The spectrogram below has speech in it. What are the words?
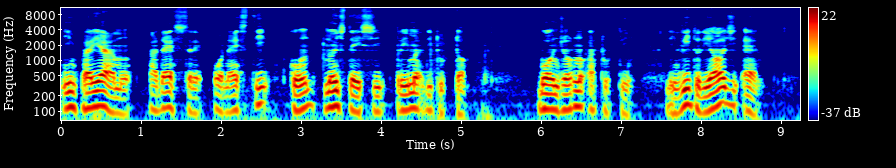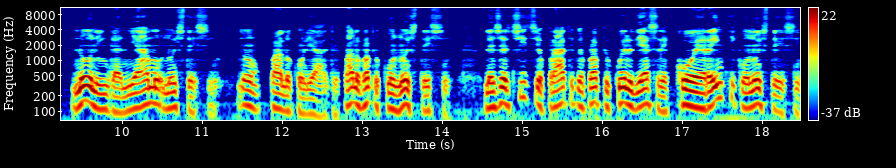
impariamo ad essere onesti con noi stessi prima di tutto. Buongiorno a tutti. L'invito di oggi è non inganniamo noi stessi. Non parlo con gli altri, parlo proprio con noi stessi. L'esercizio pratico è proprio quello di essere coerenti con noi stessi,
